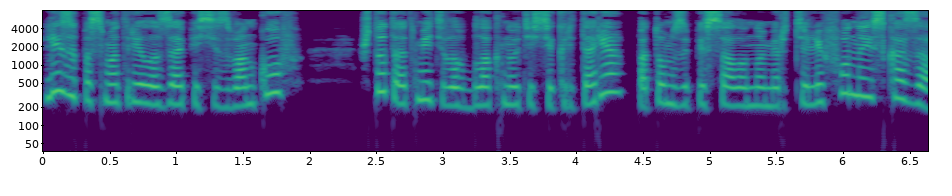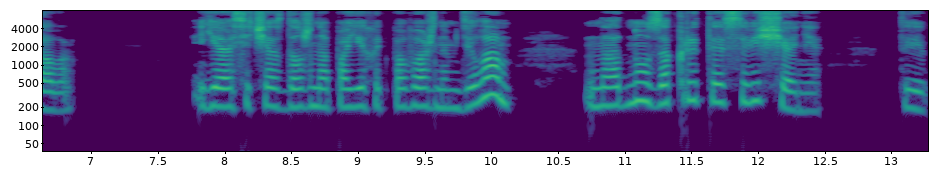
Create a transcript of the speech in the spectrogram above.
Лиза посмотрела записи звонков, что-то отметила в блокноте секретаря, потом записала номер телефона и сказала. «Я сейчас должна поехать по важным делам на одно закрытое совещание. Ты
